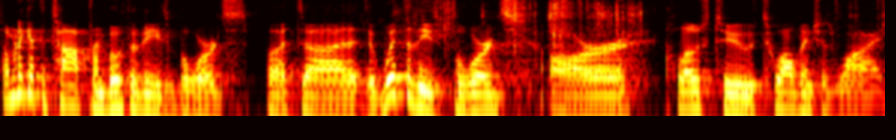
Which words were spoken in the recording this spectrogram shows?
So I'm gonna get the top from both of these boards, but uh, the width of these boards are close to 12 inches wide.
